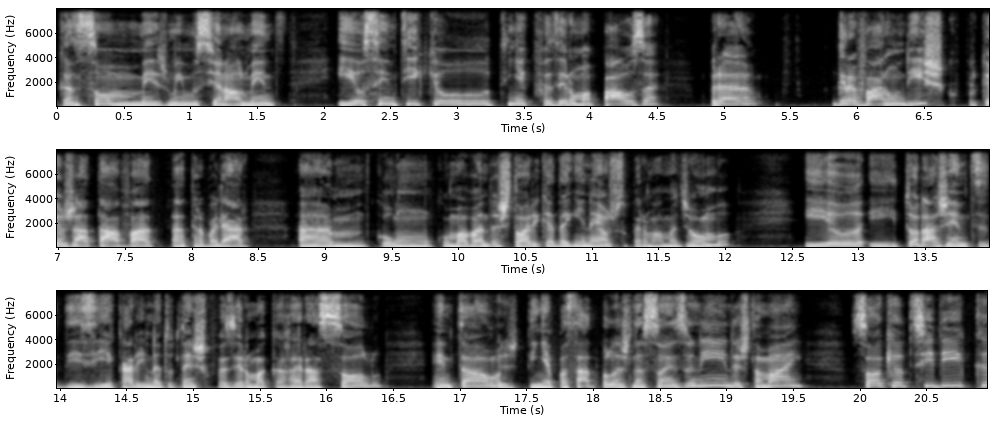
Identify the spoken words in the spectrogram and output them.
cansou-me mesmo emocionalmente e eu senti que eu tinha que fazer uma pausa para gravar um disco, porque eu já estava a, a trabalhar um, com, com uma banda histórica da Guiné, o Super Mama Jumbo, e, eu, e toda a gente dizia: Karina, tu tens que fazer uma carreira a solo. Então, tinha passado pelas Nações Unidas também, só que eu decidi que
